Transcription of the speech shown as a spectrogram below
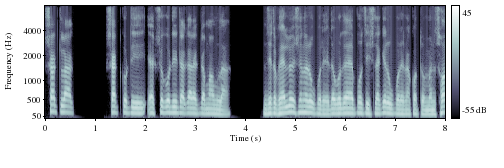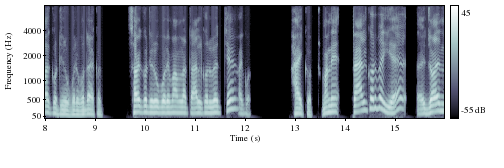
ষাট লাখ, ষাট কোটি, একশো কোটি টাকার একটা মামলা, যেটা ভ্যালুয়েশনের উপরে, এটা বোধ হয় পঁচিশ লাখের উপরে না কত মানে ছয় কোটির উপরে বোধ হয় এখন। ছয় কোটির উপরে মামলা ট্রায়াল করবে হচ্ছে হাইকোর্ট। হাইকোর্ট। মানে ট্রায়াল করবে ইয়ে জয়েন্ট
